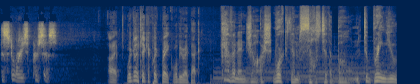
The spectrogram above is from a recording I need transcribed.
the stories persist. All right, we're going to take a quick break. We'll be right back. Kevin and Josh work themselves to the bone to bring you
